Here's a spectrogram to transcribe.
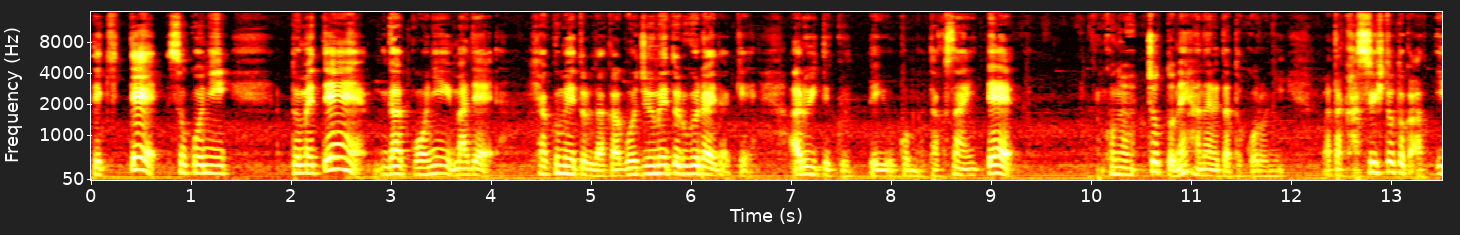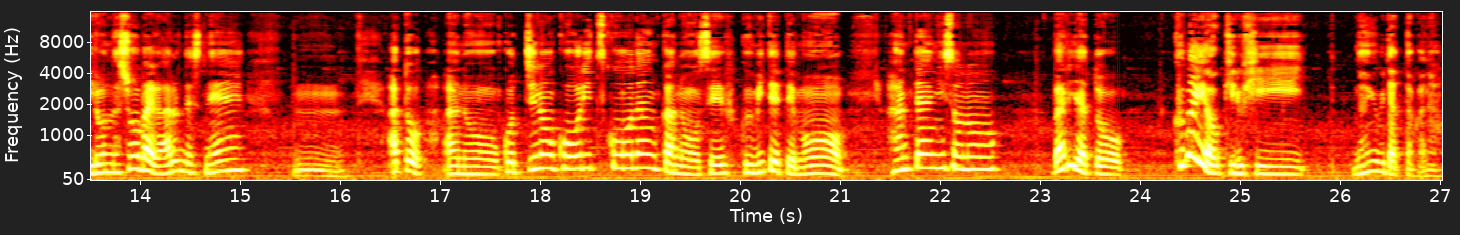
てきてそこに止めて学校にまで100メートルだか50メートルぐらいだけ歩いてくっていう子もたくさんいてこのちょっとね離れたところにまた貸す人とかいろんな商売があるんですね。うんあとあのこっちの公立校なんかの制服見てても反対にそのバリだとクバヤを着る日何曜日だったかな？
